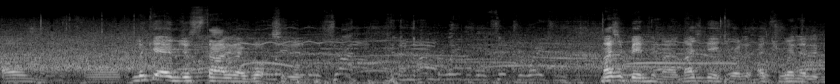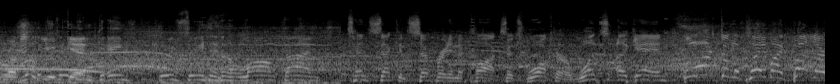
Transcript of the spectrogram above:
Oh my god! Look at him just standing there watching it. Imagine being him, man. Imagine the adre- adrenaline rush that you would get. Games we've seen in a long time. 10 seconds separating the clocks. It's Walker once again. Blocked on the play by Butler,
